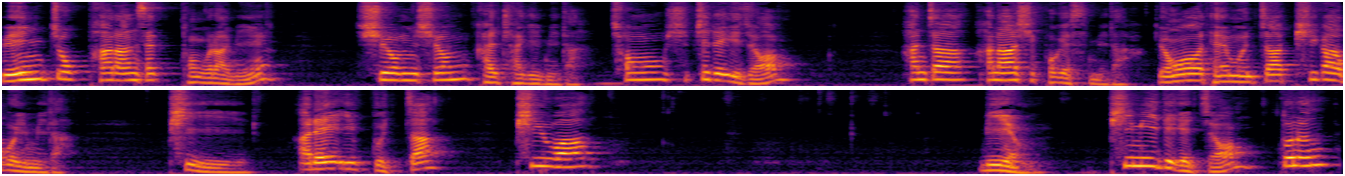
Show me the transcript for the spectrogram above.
왼쪽 파란색 동그라미 쉬엄쉬엄 갈착입니다. 총 17액이죠. 한자 하나씩 보겠습니다. 영어 대문자 P가 보입니다. P, 아래 입구자 P와 미음, P미 되겠죠. 또는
